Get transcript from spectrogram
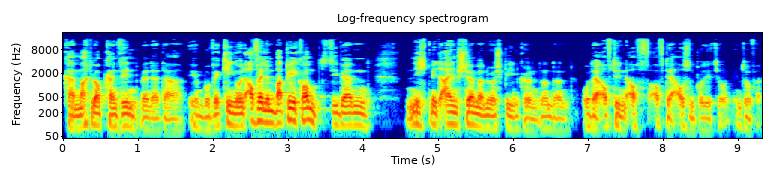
Kein, macht überhaupt keinen Sinn, wenn er da irgendwo wegging. Und auch wenn Mbappé kommt, sie werden nicht mit einem Stürmer nur spielen können, sondern oder auf den auf, auf der Außenposition. Insofern.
